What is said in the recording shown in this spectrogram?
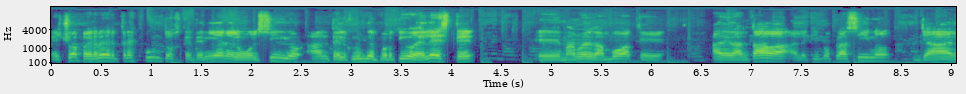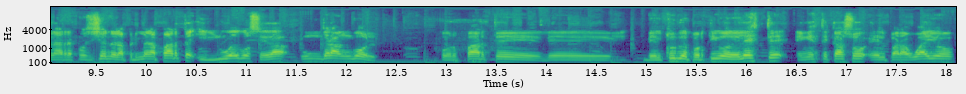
echó a perder tres puntos que tenía en el bolsillo ante el Club Deportivo del Este. Eh, Manuel Gamboa que adelantaba al equipo placino ya en la reposición de la primera parte y luego se da un gran gol por parte de, del Club Deportivo del Este, en este caso el paraguayo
